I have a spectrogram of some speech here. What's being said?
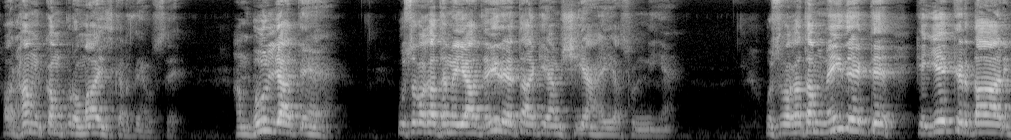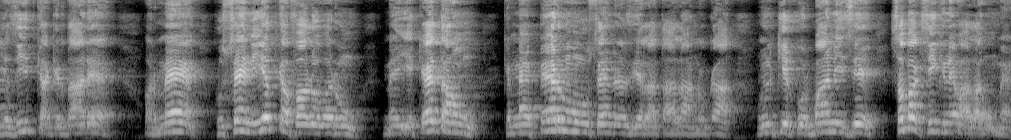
اور ہم کمپرومائز کرتے ہیں اس سے۔ ہم بھول جاتے ہیں۔ اس وقت ہمیں یاد نہیں رہتا کہ ہم شیعہ ہیں یا سنی ہیں۔ اس وقت ہم نہیں دیکھتے کہ یہ کردار یزید کا کردار ہے اور میں حسینیت کا فالوور ہوں۔ میں یہ کہتا ہوں کہ میں پیر ہوں حسین رضی اللہ تعالیٰ عنہ کا۔ ان کی قربانی سے سبق سیکھنے والا ہوں میں۔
